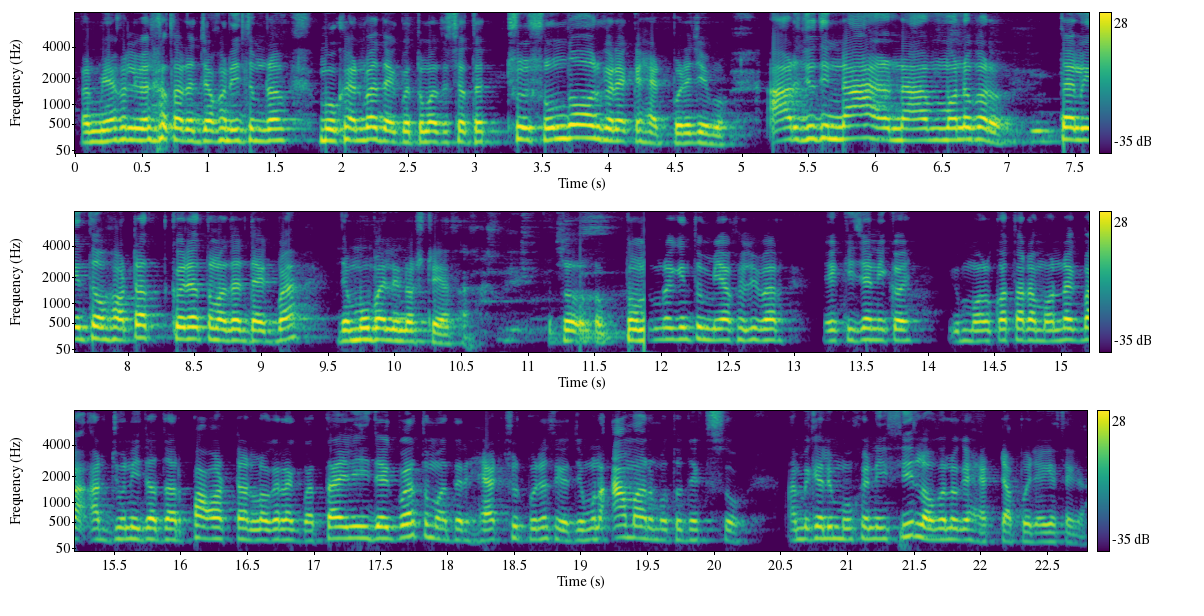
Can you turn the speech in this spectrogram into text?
কারণ মেয়ে খলিফার কথাটা, যখনই তোমরা মুখ আনবা, দেখবে তোমাদের সাথে সুন্দর করে একটা হেড পড়ে যাব আর যদি না না মনে করো, তাহলে কিন্তু হঠাৎ করে তোমাদের দেখবা যে মোবাইলে নষ্ট হয়ে আসা তো তোমরা কিন্তু মিয়া খলিফার এ কি জানি কয় কথাটা মনে রাখবা, আর জনি দাদার পাওয়ারটা লগে রাখবা। তাইলেই দেখবা তোমাদের হেডশট পড়ে গেছে, যেমন আমার মতো দেখছ। আমি খালি মুখে নিয়েছি লগে লগে হেডটা পড়ে গেছে গা।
